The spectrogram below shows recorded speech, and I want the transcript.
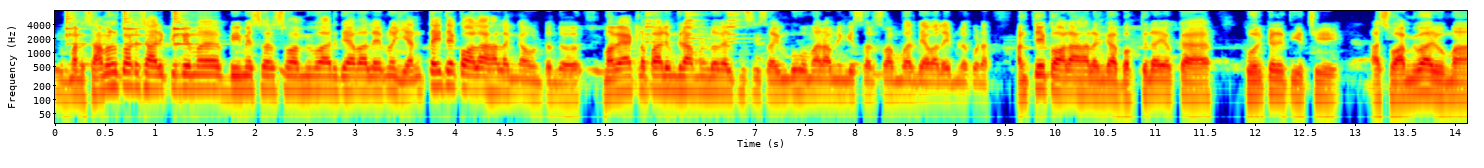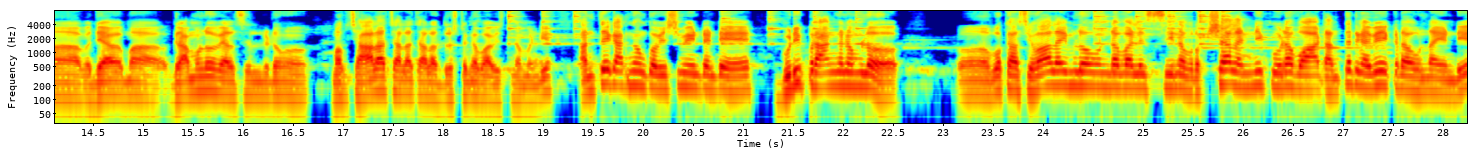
మన సామలకోట చారిక్య భీమ భీమేశ్వర స్వామి వారి దేవాలయంలో ఎంతైతే కోలాహలంగా ఉంటుందో మా వేట్లపాలెం గ్రామంలో వెలిసిన శ్రీ స్వయంభూ ఉమారామలింగేశ్వర స్వామి వారి దేవాలయంలో కూడా అంతే కోలాహలంగా భక్తుల యొక్క కోరికలు తీర్చి ఆ స్వామివారు మా దేవ మా గ్రామంలో వెలసిల్లడం మాకు చాలా చాలా చాలా అదృష్టంగా భావిస్తున్నామండి. అంతేకాకుండా ఇంకో విషయం ఏంటంటే గుడి ప్రాంగణంలో ఒక శివాలయంలో ఉండవలసిన వృక్షాలన్నీ కూడా వాటంతటికి అవే ఇక్కడ ఉన్నాయండి.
